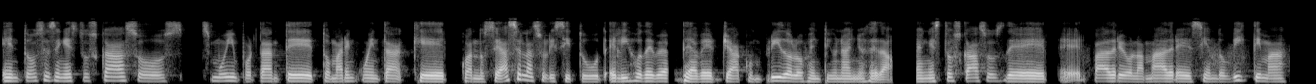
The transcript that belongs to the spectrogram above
entonces en estos casos es muy importante tomar en cuenta que cuando se hace la solicitud, el hijo debe de haber ya cumplido los 21 años de edad. En estos casos del padre o la madre siendo víctima,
